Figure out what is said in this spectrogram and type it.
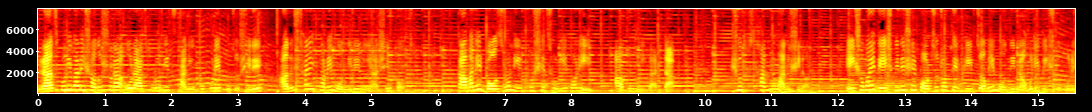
রাজপরিবারের সদস্যরা ও রাজপুরোহিত স্থানীয় পুকুরে পুজো সেরে আনুষ্ঠানিকভাবে মন্দিরে নিয়ে আসেন পথ। কামানের বজ্র নির্ঘোষে ছড়িয়ে পড়ে আগুন বার্তা শুধু স্থানীয় মানুষই নন এই সময় দেশ বিদেশের পর্যটকদের ভিড় জমে মন্দির নগরী বিষ্ণুপুরে।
